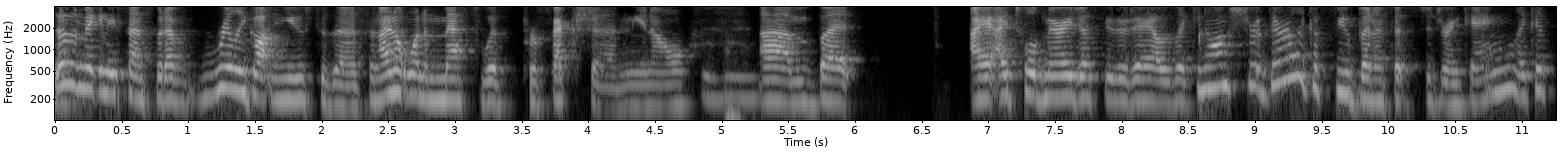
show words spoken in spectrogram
doesn't make any sense but i've really gotten used to this and i don't want to mess with perfection you know mm-hmm. um, but I, I told mary just the other day i was like you know i'm sure there are like a few benefits to drinking like it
